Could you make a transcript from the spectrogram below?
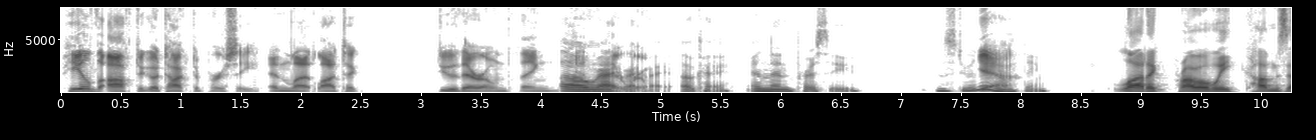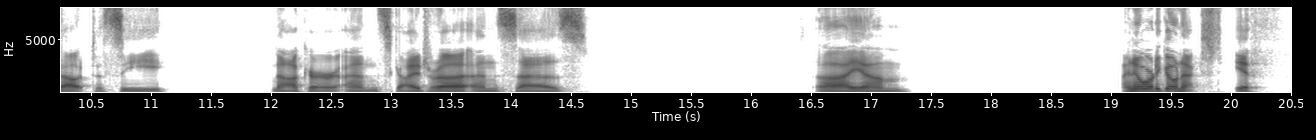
peeled off to go talk to Percy and let Latic do their own thing. Oh, in right, their right, room. right. Okay, and then Percy was doing Yeah. their own thing. Lotic probably comes out to see Knocker and Skydra and says, "I um, I know where to go next. If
